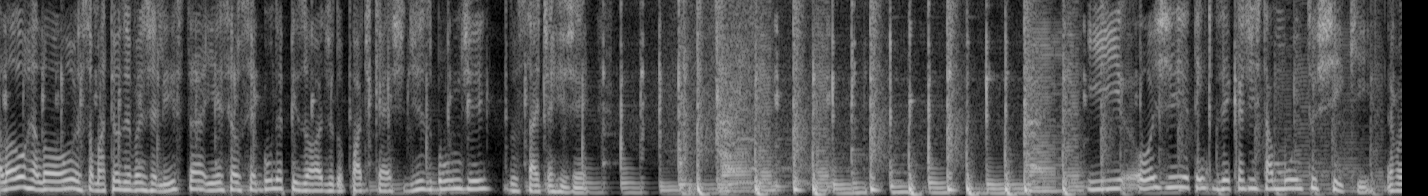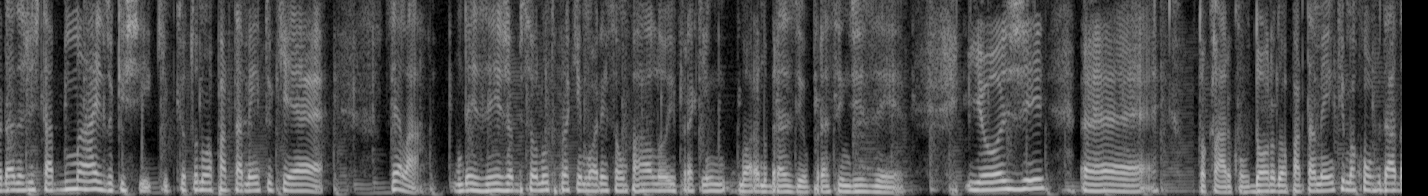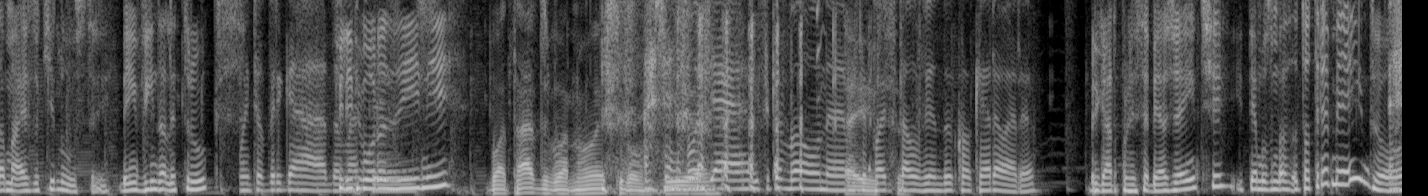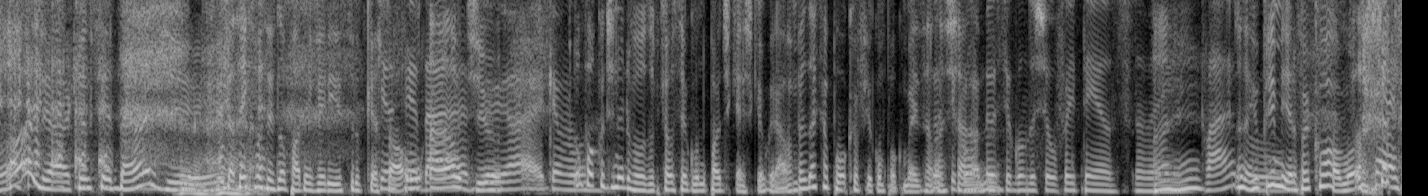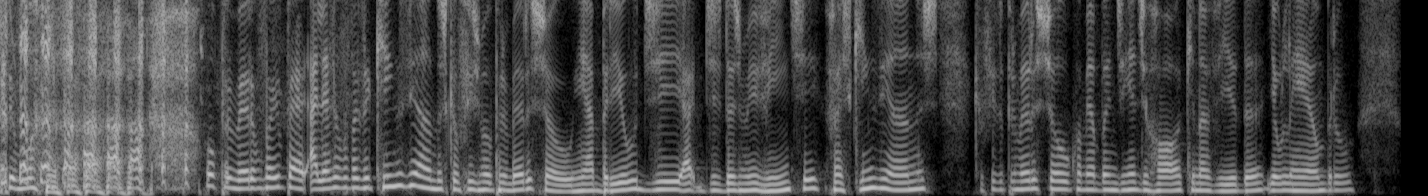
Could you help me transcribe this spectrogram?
Hello, hello, eu sou Matheus Evangelista e esse é o segundo episódio do podcast Desbunde do site RG. E hoje eu tenho que dizer que a gente tá muito chique. Na verdade, a gente tá mais do que chique, porque eu tô num apartamento que é, sei lá, um desejo absoluto para quem mora em São Paulo e para quem mora no Brasil, por assim dizer. E hoje, é, tô claro com o dono do apartamento e uma convidada mais do que ilustre. Bem-vinda, Letrux. Muito obrigada. Felipe Mateus. Morosini. Boa tarde, boa noite, bom dia. bom dia, isso que é bom, né? É Você pode isso. estar ouvindo qualquer hora. Obrigado por receber a gente. E temos uma. Eu tô tremendo. Olha, que ansiedade. Ainda bem que vocês não podem ver isso, porque que é só um ansiedade. áudio. Ai, que amor. Um pouco de nervoso, porque é o segundo podcast que eu gravo, mas daqui a pouco eu fico um pouco mais meu relaxado. segundo, meu segundo show foi tenso também. Ah, é? Claro. Ah, e o primeiro foi como? Foi péssimo. o primeiro foi péssimo. Aliás, eu vou fazer 15 anos que eu fiz meu primeiro show. Em abril de, de 2020. Faz 15 anos que eu fiz o primeiro show com a minha bandinha de rock na vida. E eu lembro.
